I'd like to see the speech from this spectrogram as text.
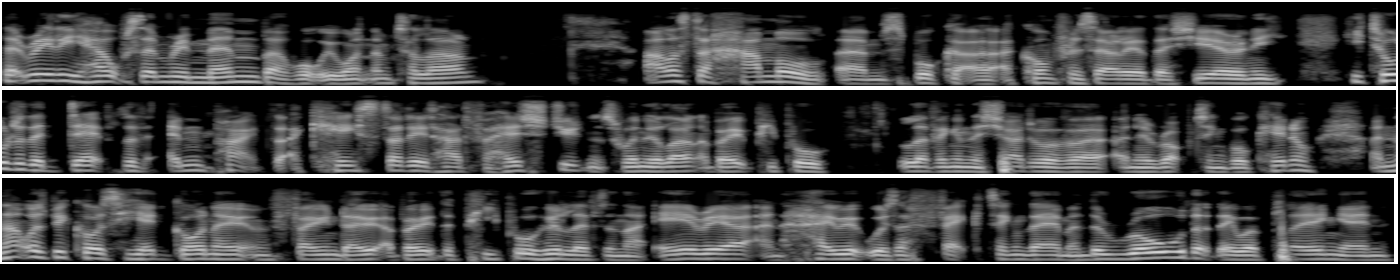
that really helps them remember what we want them to learn. Alistair Hamill um, spoke at a, a, conference earlier this year, and he, he told of the depth of impact that a case study had had for his students when they learnt about people living in the shadow of a, an erupting volcano. And that was because he had gone out and found out about the people who lived in that area and how it was affecting them and the role that they were playing in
